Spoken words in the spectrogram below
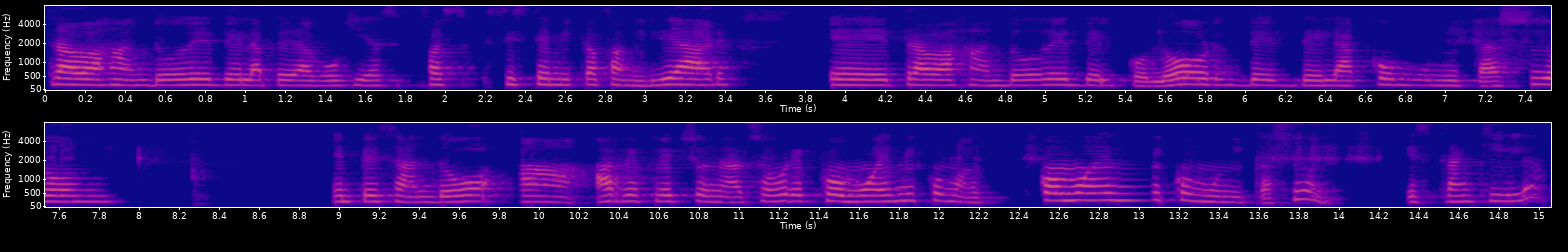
trabajando desde la pedagogía sistémica familiar, eh, trabajando desde el color, desde la comunicación, empezando a, reflexionar sobre cómo es, mi, cómo es mi comunicación. ¿Es tranquila?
